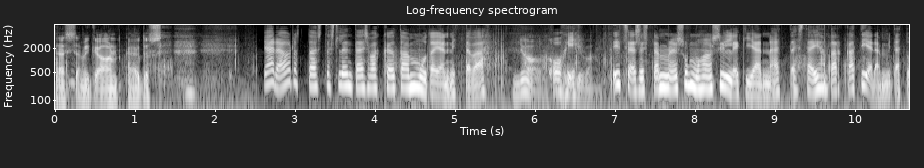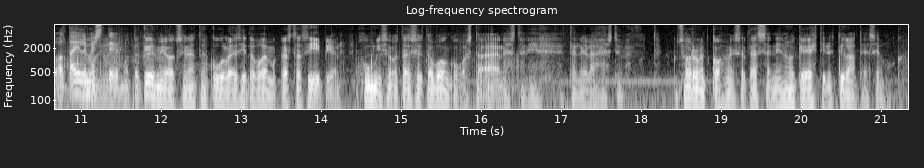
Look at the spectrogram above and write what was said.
tässä, mikä on käytössä. Jäädään odottaa, jos tästä lentäisi vaikka jotain muuta jännittävää Joo, ohi. Kiva. Itse asiassa tämmöinen summuhan on sillekin jännä, että sitä ei ihan tarkkaan tiedä, mitä tuolta ilmestyy. Joo, joo, mutta kyhmiotsina, että kuulee siitä voimakkaasta siipien humisua tai sitä vonkuvasta äänestä, niin että ne lähestyvät. Mutta kun sormet kohmeessa tässä, niin en oikein ehtinyt tilanteeseen mukaan.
